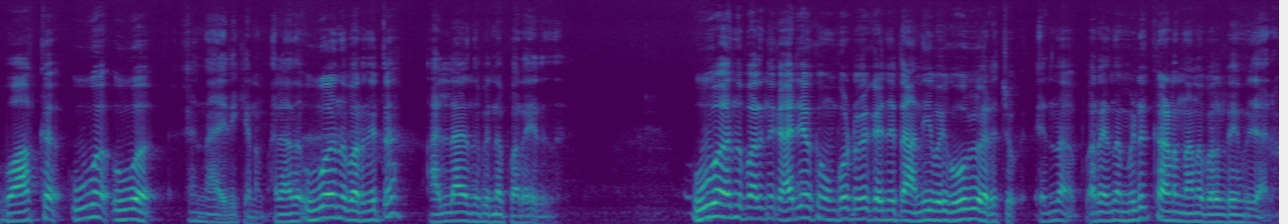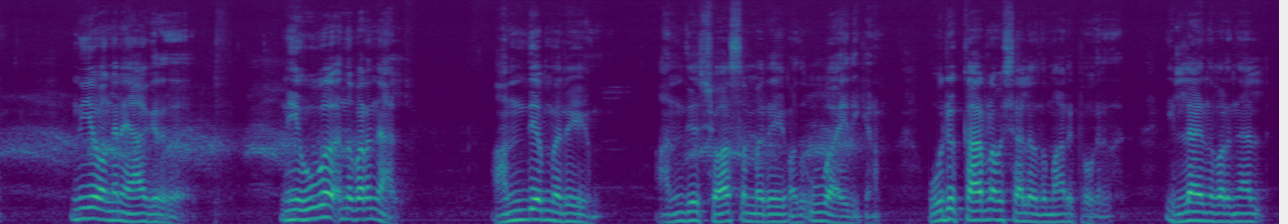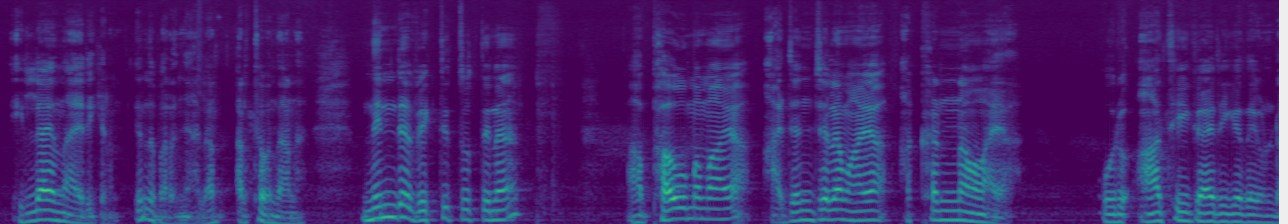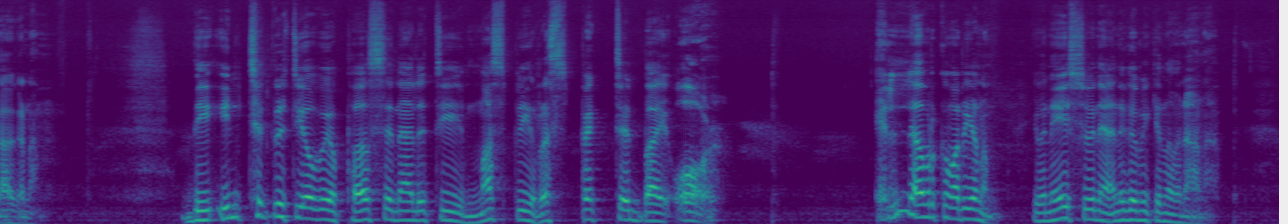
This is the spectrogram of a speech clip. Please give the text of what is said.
വാക്ക് ഉവ് ഉവ് എന്നായിരിക്കണം. അല്ലാതെ ഉവ് എന്ന് പറഞ്ഞിട്ട് അല്ല എന്ന് പിന്നെ പറയരുത്. ഉവ് എന്ന് പറഞ്ഞ് കാര്യമൊക്കെ മുമ്പോട്ട് പോയി കഴിഞ്ഞിട്ട് ആ നീ പോയി ഗോപി വരച്ചു എന്ന് പറയുന്ന മിടുക്കാണെന്നാണ് പലരുടെയും വിചാരം. നീയോ അങ്ങനെ ആകരുത്. നീ ഉവ്വ എന്ന് പറഞ്ഞാൽ അന്ത്യം വരെയും അന്ത്യശ്വാസം വരെയും അത് ഉവ്വായിരിക്കണം. ഒരു കാരണവശാലും അത് മാറിപ്പോകരുത്. ഇല്ല എന്ന് പറഞ്ഞാൽ ഇല്ല എന്നായിരിക്കണം എന്ന് പറഞ്ഞാൽ അർ- അർത്ഥം എന്താണ്? നിന്റെ വ്യക്തിത്വത്തിന് അഭൗമമായ അചഞ്ചലമായ അഖണ്ഡമായ ഒരു ആധികാരികതയുണ്ടാകണം. The integrity of your personality must be respected by all എല്ലാവർക്കും അറിയണം ഇവൻ യേശുവിനെ അനുഗമിക്കുന്നവനാണ്.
